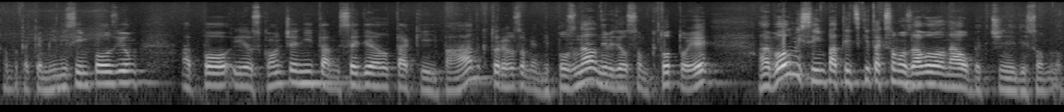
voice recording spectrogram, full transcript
alebo také minisympózium a po jeho skončení tam sedel taký pán, ktorého som ja nepoznal, nevedel som, kto to je, ale bol mi sympatický, tak som ho zavolal na obed, či nejde so mnou.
